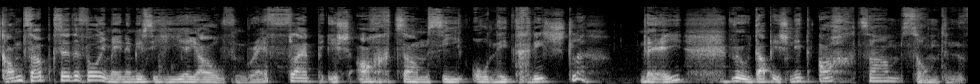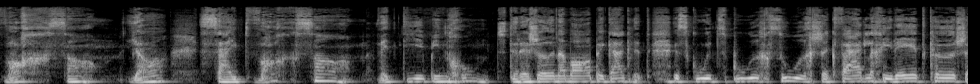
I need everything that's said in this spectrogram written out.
Ganz abgesehen davon, ich meine, wir sind hier ja auf dem RefLab, ist achtsam sein auch nicht christlich. Nein, weil da bist nicht achtsam, sondern wachsam. Ja, seid wachsam, wenn die Diebin kommt, der schönen Mann begegnet, ein gutes Buch suchst, eine gefährliche Rede hörst,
